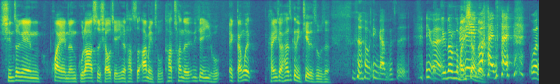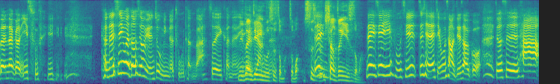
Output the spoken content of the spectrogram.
行政院发言人古拉斯小姐，因为她是阿美族，她穿的那件衣服，哎，敢问看一下，她是跟你借的，是不是？应该不是，因为那那蛮像的，还在我的那个衣橱里。可能是因为都是用原住民的图腾吧，所以可能你那件衣服是怎么怎么是象征意是什么？那件衣服其实之前在节目上有介绍过，就是它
